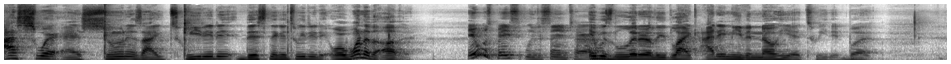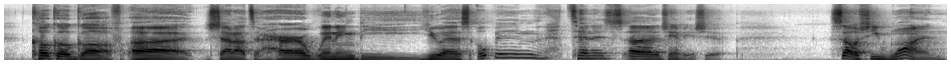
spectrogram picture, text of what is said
I swear, as soon as I tweeted it, this nigga tweeted it, or one or the other. It was basically the same time. It was literally like I didn't even know he had tweeted, but Coco Gauff, uh, shout out to her winning the US Open tennis uh, championship. So she won,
